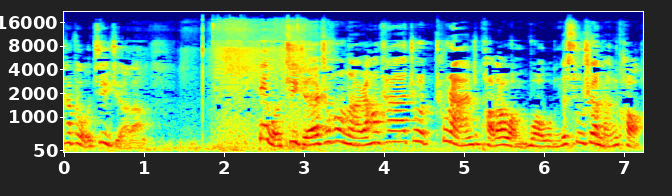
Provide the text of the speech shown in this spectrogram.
他被我拒绝了。被我拒绝了之后呢，然后他就突然就跑到我我我们的宿舍门口，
